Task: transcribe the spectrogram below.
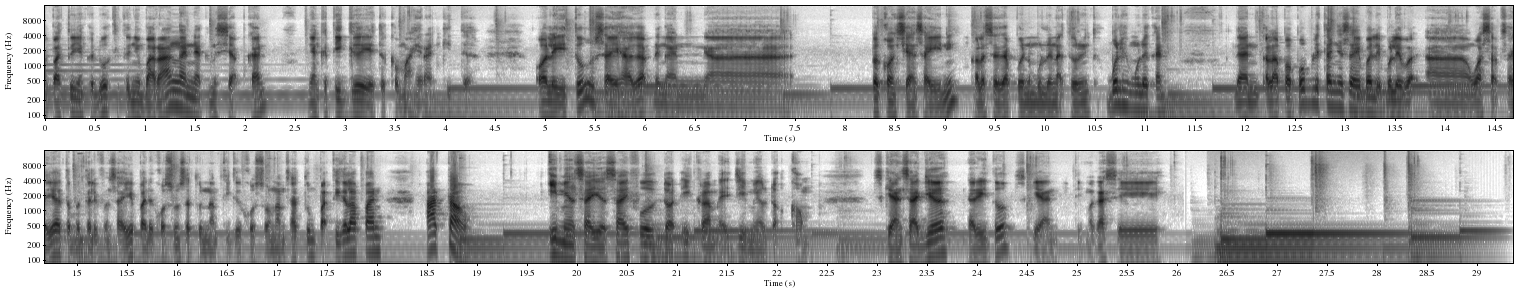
Lepas tu yang kedua kita punya barangan yang kena siapkan. Yang ketiga iaitu kemahiran kita. Oleh itu saya harap dengan uh, perkongsian saya ini kalau saya siapa mula nak touring tu boleh mulakan. Dan kalau apa-apa boleh tanya saya balik boleh uh, WhatsApp saya ataupun telefon saya pada 0163061438 atau email saya saiful.ikram@gmail.com. Sekian saja dari itu. Sekian. Terima kasih.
